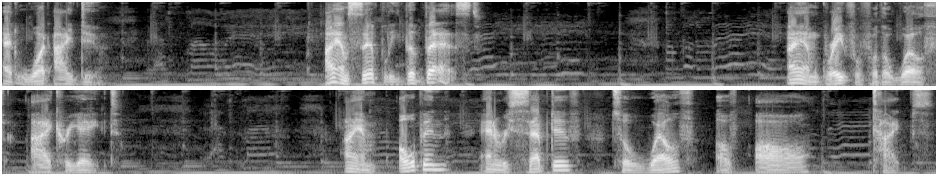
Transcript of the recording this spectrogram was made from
at what I do. I am simply the best. I am grateful for the wealth I create. I am open and receptive to wealth of all types.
